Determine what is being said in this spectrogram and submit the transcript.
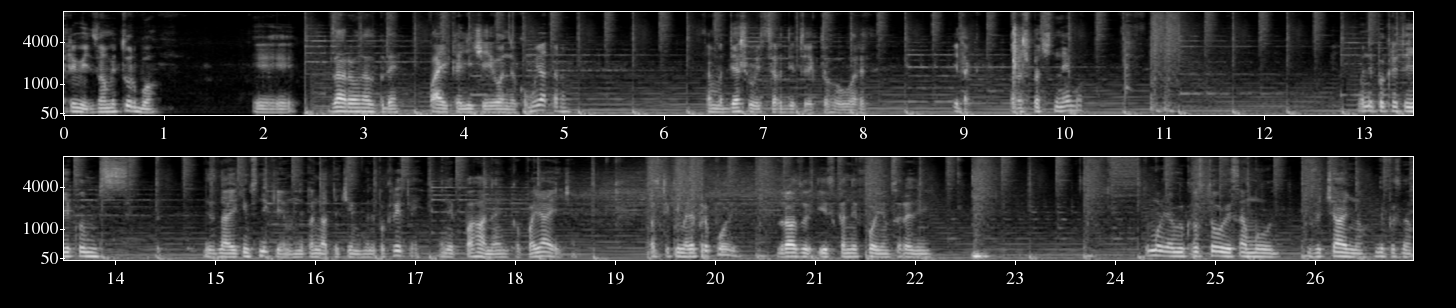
привіт, з вами Турбо. І зараз у нас буде пайка ліча іонного акумулятора. Саме дешево і сердито, як то говорять. І так, розпочнемо. Вони покриті якимсь, не знаю, якимсь нікелем, непонятно чим вони покриті. Вони поганенько паяються. Ось такий мене припой, зразу із канифолієм всередині. Тому я використовую саму звичайну, написано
